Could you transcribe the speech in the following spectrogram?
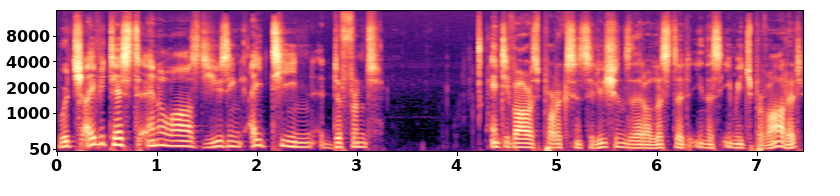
which AV Test analyzed using 18 different antivirus products and solutions that are listed in this image provided.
